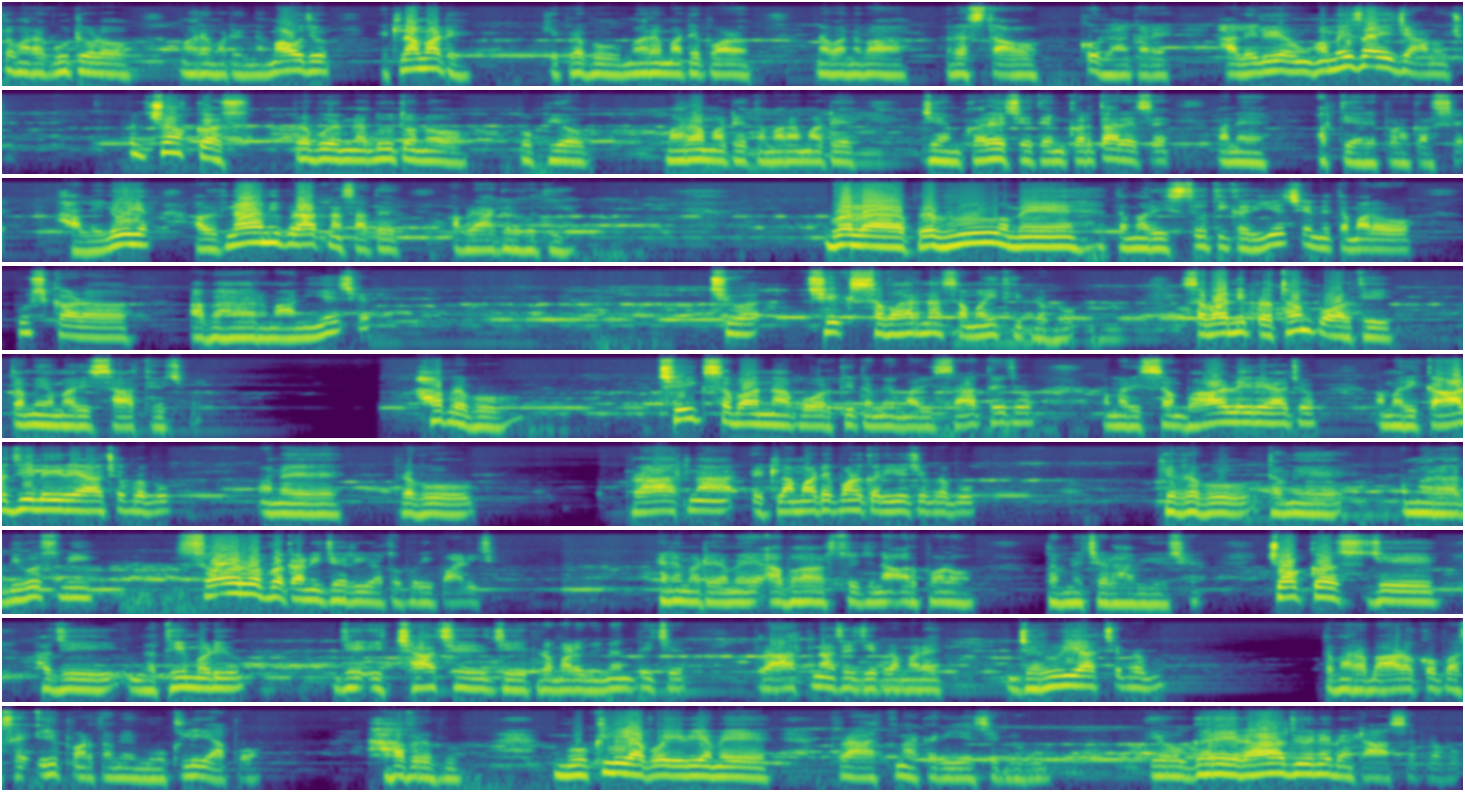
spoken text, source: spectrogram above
તમારા ઘૂંટોળો મારા માટે નમાવજો. એટલા માટે કે પ્રભુ મારા માટે પણ નવા નવા રસ્તાઓ ખુલ્લા કરે. હાલેલુયા, હું હંમેશા એ જાણું છું. પણ ચોક્કસ પ્રભુ એમના દૂતોનો ઉપયોગ મારા માટે, તમારા માટે જેમ કરે છે તેમ કરતા રહેશે અને અત્યારે પણ કરશે. હાલેલુયા. હવે નાની પ્રાર્થના સાથે આપણે આગળ વધીએ. ભલા પ્રભુ, અમે તમારી સ્તુતિ કરીએ છીએ અને તમારો પુષ્કળ આભાર માનીએ છીએ. છેક સવારના સમયથી પ્રભુ, સવારની પ્રથમ પહોરથી તમે અમારી સાથે છો. હા પ્રભુ, છેક સવારના પહોરથી તમે અમારી સાથે છો, અમારી સંભાળ લઈ રહ્યા છો, અમારી કાળજી લઈ રહ્યા છો પ્રભુ. અને પ્રભુ, પ્રાર્થના એટલા માટે પણ કરીએ છીએ પ્રભુ, કે પ્રભુ તમે અમારા દિવસની સર્વ પ્રકારની જરૂરિયાતો પૂરી પાડી છે. એના માટે અમે આભાર, સૂચના, અર્પણો તમને ચડાવીએ છીએ ચોક્કસ જે હજી નથી મળ્યું, જે ઈચ્છા છે, જે પ્રમાણે વિનંતી છે, પ્રાર્થના છે, જે પ્રમાણે જરૂરિયાત છે પ્રભુ, તમારા બાળકો પાસે એ પણ તમે મોકલી આપો. હા પ્રભુ, મોકલી આપો એવી અમે પ્રાર્થના કરીએ છીએ પ્રભુ. તેઓ ઘરે રાહ જોઈને બેઠા હશે પ્રભુ.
